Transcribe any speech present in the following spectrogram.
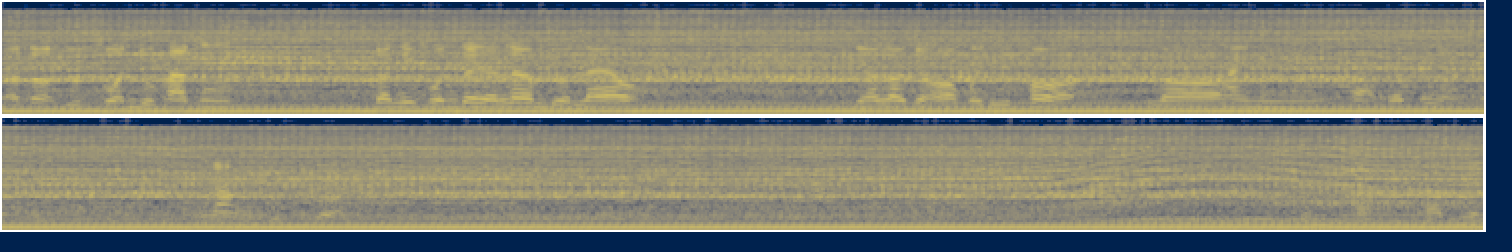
แล้วก็หยุดฝนอยู่พักหนึงตอนนี้ฝนก็จะเริ่มหยุดแล้ว เดี๋ยวเราจะออกไปดูท่อรอให้มันขาดรถไปหน่อยนั่งดูก่อน ครับเนี่ย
